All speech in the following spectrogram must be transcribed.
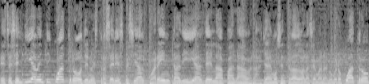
Este es el día 24 de nuestra serie especial 40 días de la palabra. Ya hemos entrado a la semana número 4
